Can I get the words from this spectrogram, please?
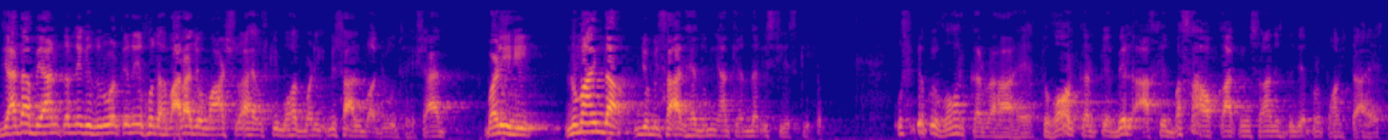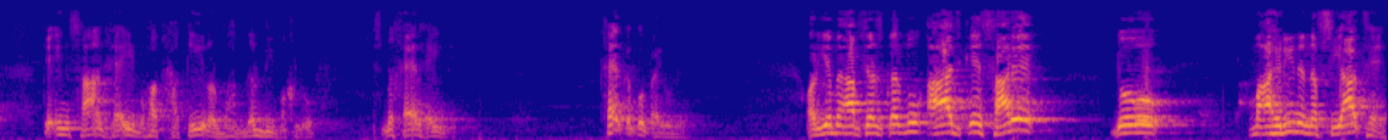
زیادہ بیان کرنے کی ضرورت ہی نہیں، خود ہمارا جو معاشرہ ہے، اس کی بہت بڑی مثال موجود ہے۔ شاید بڑی ہی نمائندہ جو مثال ہے دنیا کے اندر اس چیز کی۔ ہے اس پہ کوئی غور کر رہا ہے تو غور کر کے بالآخر بسا اوقات انسان اس درجے پر پہنچتا ہے کہ انسان ہے ہی بہت حقیر اور بہت گندی مخلوق۔ اس میں خیر ہے ہی نہیں۔ خیر کا کوئی پہلو نہیں۔ اور یہ میں آپ سے عرض کر دوں، آج کے سارے جو ماہرین نفسیات ہیں،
